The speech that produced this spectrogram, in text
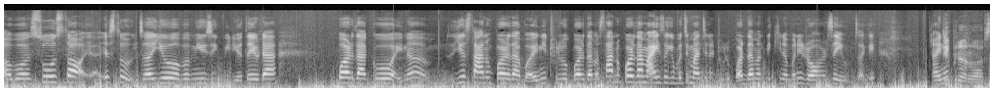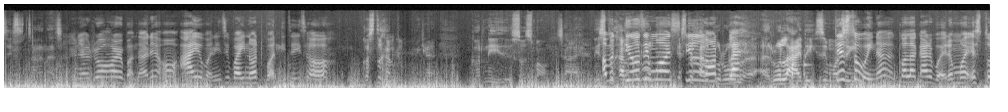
अब सोच त यस्तो हुन्छ यो अब म्युजिक भिडियो त एउटा पर्दाको होइन यो सानो पर्दा भयो नि ठुलो पर्दामा। सानो पर्दामा आइसकेपछि मान्छेलाई ठुलो पर्दामा देखिन पनि रहर चाहिँ हुन्छ कि? होइन? रहर भन्दा पनि अँ आयो भने चाहिँ वाइ नट भन्ने चाहिँ छ। कस्तो खालको भूमिका गर्ने सोचमा हुनुहुन्छ आयो भने? अब त्यो चाहिँ म खालको not रोल आएदेखि चाहिँ त्यस्तो होइन कलाकार भएर म यस्तो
